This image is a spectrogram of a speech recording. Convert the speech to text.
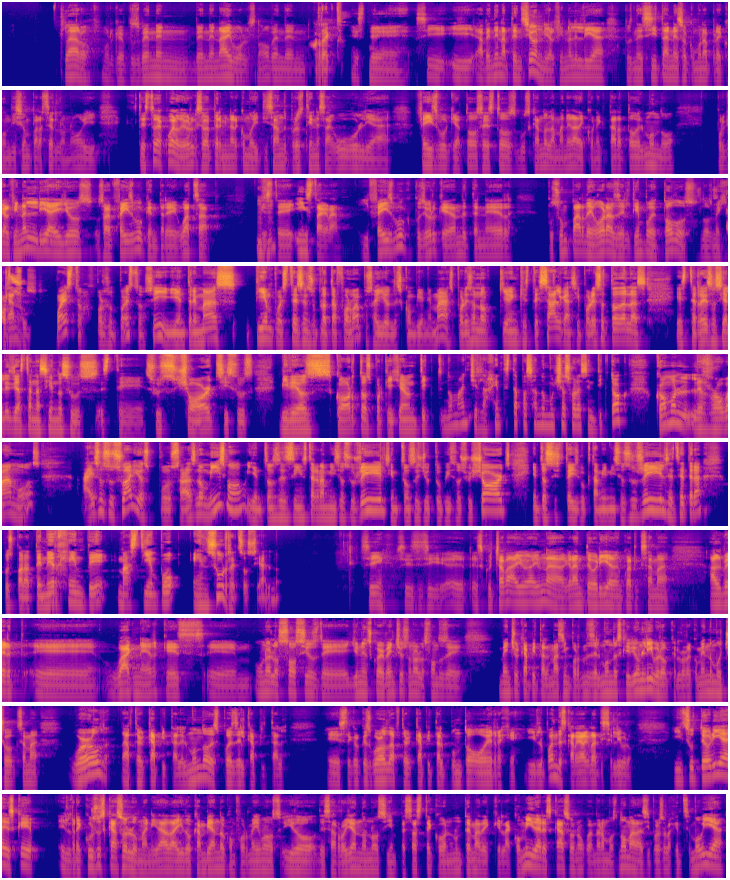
Claro, porque pues venden, venden eyeballs, ¿no? Venden. Correcto. Este, sí, y ah, venden atención, y al final del día, pues necesitan eso como una precondición para hacerlo, ¿no? Y estoy de acuerdo, yo creo que se va a terminar comoditizando, y por eso tienes a Google y a Facebook y a todos estos buscando la manera de conectar a todo el mundo, porque al final del día ellos, o sea, Facebook entre WhatsApp, este, Instagram y Facebook, pues yo creo que han de tener pues un par de horas del tiempo de todos los mexicanos. Por supuesto, por supuesto, sí. Y entre más tiempo estés en su plataforma, pues a ellos les conviene más. Por eso no quieren que te salgas y por eso todas las este, redes sociales ya están haciendo sus, este, sus shorts y sus videos cortos porque dijeron, no manches, la gente está pasando muchas horas en TikTok. ¿Cómo les robamos? A esos usuarios, pues haz lo mismo. Y entonces Instagram hizo sus reels, y entonces YouTube hizo sus shorts, y entonces Facebook también hizo sus reels, etcétera, pues para tener gente más tiempo en su red social. Sí, sí, sí, sí. Eh, escuchaba, hay, una gran teoría de un cuate que se llama Albert eh, Wagner, que es eh, uno de los socios de Union Square Ventures, uno de los fondos de venture capital más importantes del mundo. Escribió un libro que lo recomiendo mucho, que se llama World After Capital, el mundo después del capital. Este, creo que es worldaftercapital.org y lo pueden descargar gratis el libro. Y su teoría es que el recurso escaso de la humanidad ha ido cambiando conforme hemos ido desarrollándonos y empezaste con un tema de que la comida era escaso, ¿no? Cuando éramos nómadas y por eso la gente se movía.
